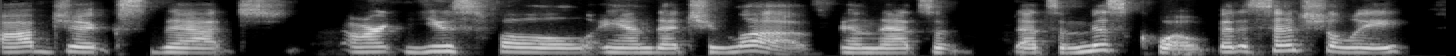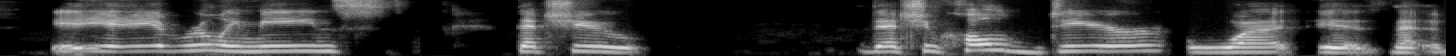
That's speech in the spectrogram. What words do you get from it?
objects that aren't useful and that you love and that's a that's a misquote. But essentially it, it really means that you that you hold dear what is that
